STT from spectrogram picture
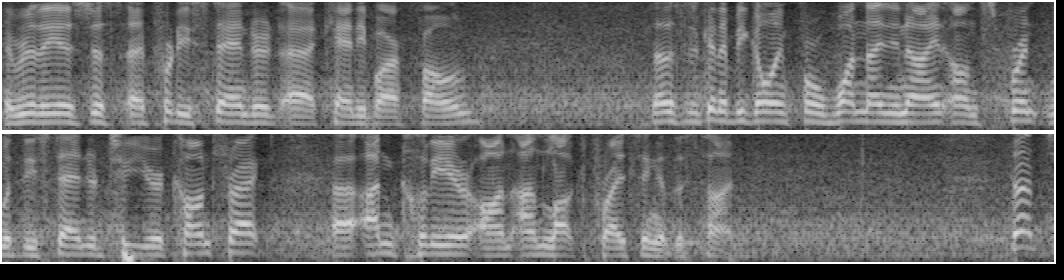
It really is just a pretty standard uh, candy bar phone. Now this is going to be going for 199 on Sprint with the standard two-year contract. Uh, unclear on unlocked pricing at this time. That's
